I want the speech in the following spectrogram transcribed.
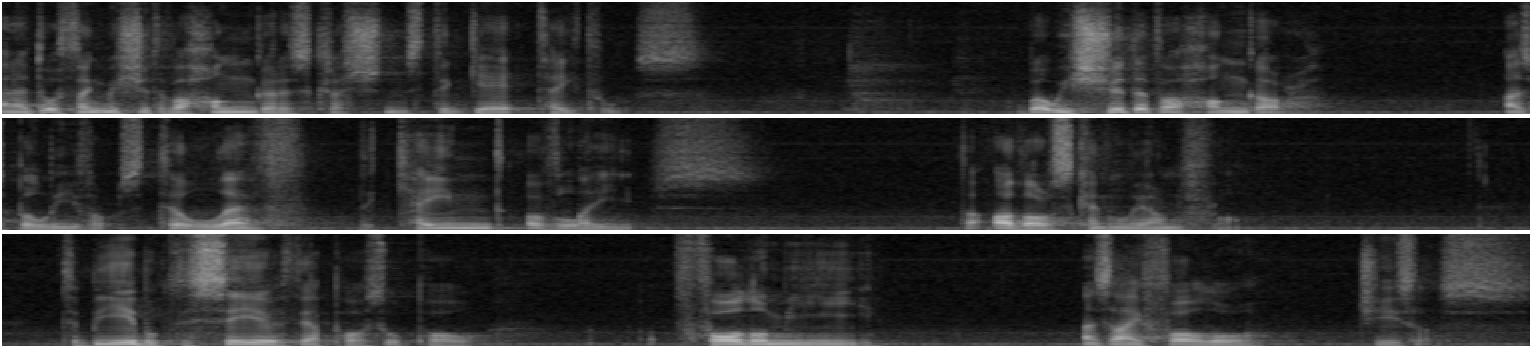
And I don't think we should have a hunger as Christians to get titles. But we should have a hunger as believers to live the kind of lives that others can learn from. To be able to say with the Apostle Paul, Follow me as I follow Jesus.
